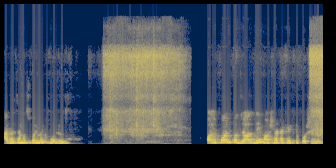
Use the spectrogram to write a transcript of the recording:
আধা চামচ পরিমাণ হলুদ। অল্প অল্প জল দিয়ে মশলাটাকে একটু কষে নেব।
